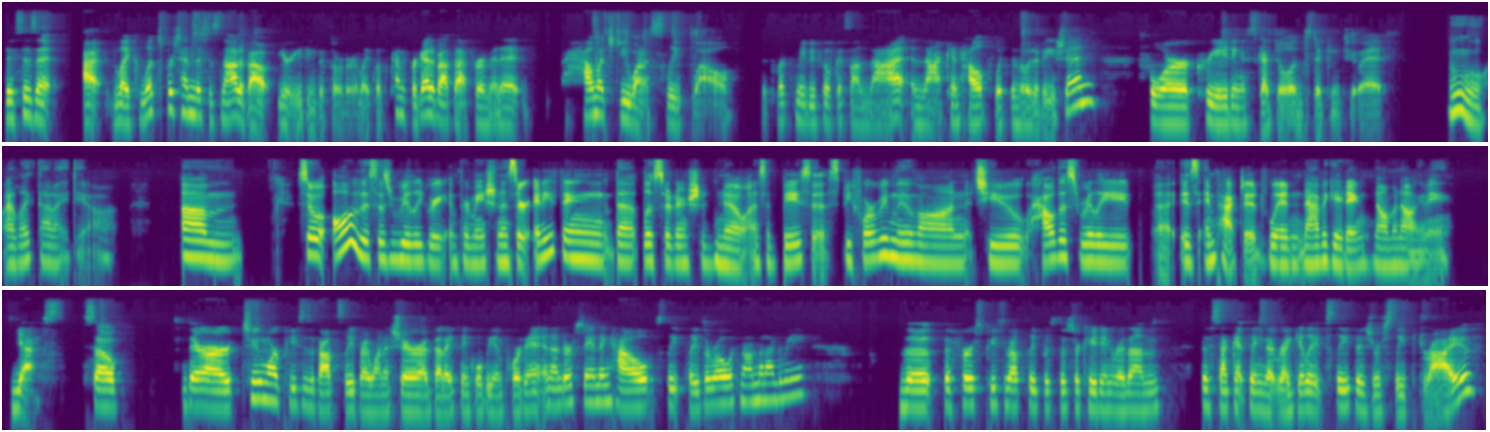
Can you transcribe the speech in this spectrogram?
this isn't at, like let's pretend this is not about your eating disorder like let's kind of forget about that for a minute how much do you want to sleep well like, let's maybe focus on that and that can help with the motivation for creating a schedule and sticking to it Ooh, I like that idea. Um, so all of this is really great information. Is there anything that listeners should know as a basis before we move on to how this really uh, is impacted when navigating non-monogamy? Yes. So there are two more pieces about sleep I want to share that I think will be important in understanding how sleep plays a role with non-monogamy. The the first piece about sleep is the circadian rhythm. The second thing that regulates sleep is your sleep drive,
